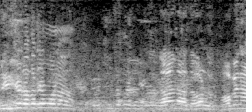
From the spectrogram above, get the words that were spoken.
তিনশো টাকা দেবো না। না না ধর হবে না।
